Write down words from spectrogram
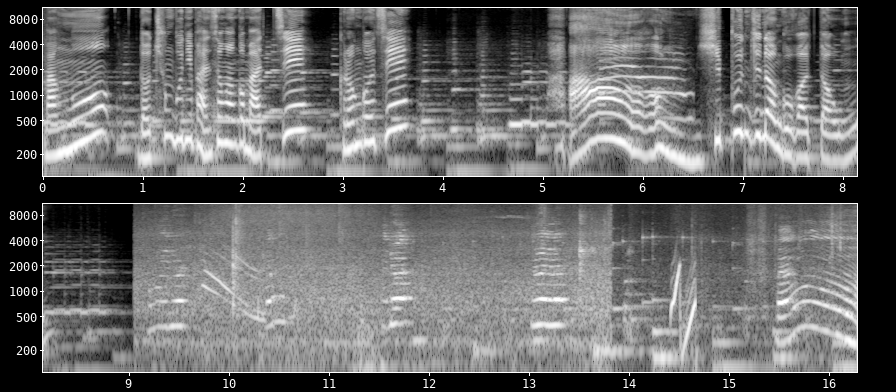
막무, 너 충분히 반성한 거 맞지? 그런 거지? 아, 음, 10분 지난 것 같다옹. 망우.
